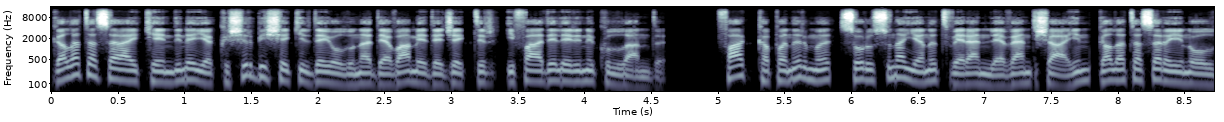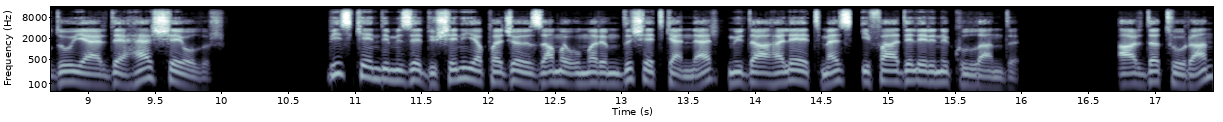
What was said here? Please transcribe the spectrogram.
Galatasaray kendine yakışır bir şekilde yoluna devam edecektir ifadelerini kullandı. Fark kapanır mı sorusuna yanıt veren Levent Şahin, Galatasaray'ın olduğu yerde her şey olur. Biz kendimize düşeni yapacağız ama umarım dış etkenler müdahale etmez ifadelerini kullandı. Arda Turan,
